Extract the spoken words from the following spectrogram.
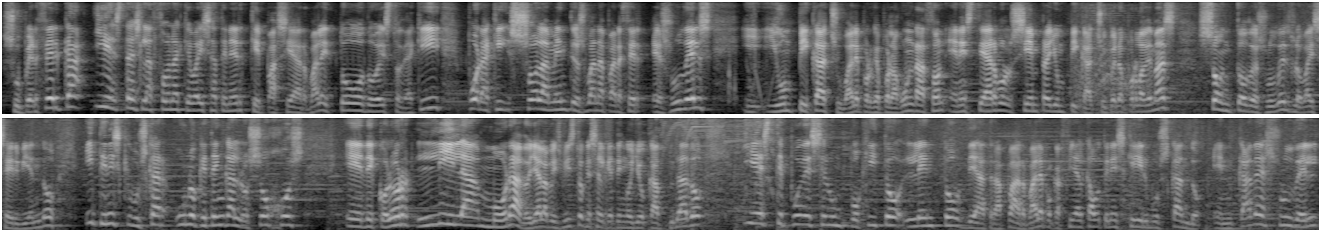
súper cerca y esta es la zona que vais a tener que pasear ¿vale? Todo esto de aquí, por aquí solamente os van a aparecer Srudels y, y un Pikachu, ¿vale? Porque por alguna razón en este árbol siempre hay un Pikachu, pero por lo demás son todos Srudels, lo vais a ir viendo, y tenéis que buscar uno que tenga los ojos eh, de color lila morado. Ya lo habéis visto, que es el que tengo yo capturado. Y este puede ser un poquito lento de atrapar, ¿vale? Porque al fin y al cabo tenéis que ir buscando en cada Strudel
